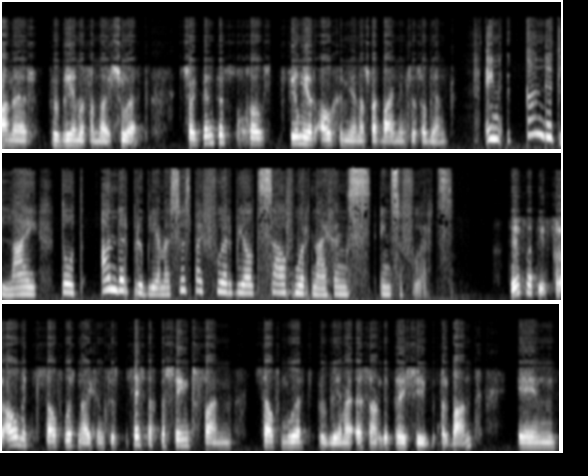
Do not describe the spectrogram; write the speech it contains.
ander probleme van daai soort. So ek dink dit is nogal veel meer algemeen as wat baie mense sou dink. En kan dit lei tot ander probleme soos byvoorbeeld selfmoordneigings ensovoorts? Definitief, veral met selfmoordneigings, so 60% van selfmoordprobleme is aan depressie verband en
